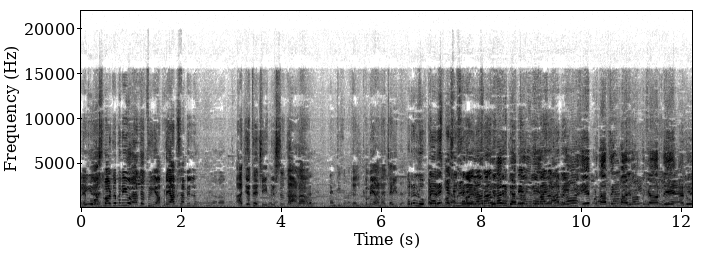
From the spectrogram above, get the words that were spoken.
ਨਹੀਂ ਪੋਸਟਮਾਰਟਮ ਨਹੀਂ ਹੋਇਆ ਤਾਂ ਤੁਸੀਂ ਆਪਣੇ ਆਪ ਸਮਝ ਲਓ। ਅੱਜ ਇੱਥੇ ਚੀਫ ਮਿਨਿਸਟਰ ਦਾ ਆਣਾ। ਵੈਲਕਮ ਹੀ ਆਣਾ ਚਾਹੀਦਾ। ਪਰ ਲੋਕ ਕਹਿ ਰਹੇ ਕਿ ਅਸੀਂ ਜਿਨ੍ਹਾਂ ਦੀ ਡੈਥ ਹੋਈ ਹਾਂ, ਇਹ ਪ੍ਰਤਾਪ ਸਿੰਘ ਬਾਜਵਾ ਪੰਜਾਬ ਦੇ ਐਲਓ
